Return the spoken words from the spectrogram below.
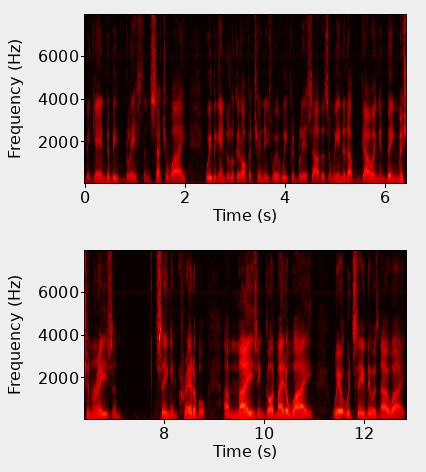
began to be blessed in such a way we began to look at opportunities where we could bless others, and we ended up going and being missionaries and seeing incredible, amazing. God made a way where it would seem there was no way.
